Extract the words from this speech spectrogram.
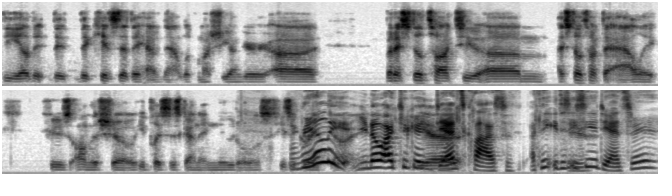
the other the, the kids that they have now look much younger. Uh, but I still talk to um I still talk to Alec, who's on the show. He plays this guy named Noodles. He's a great Really? guy. You know, I took a Yeah. dance class with, I think, is, is he a dancer?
